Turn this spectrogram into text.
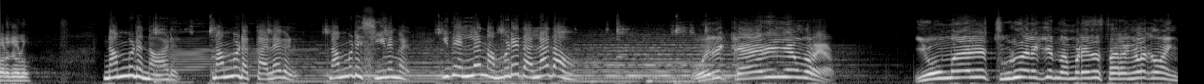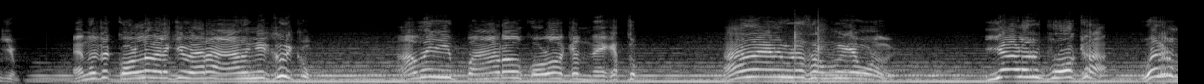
പറഞ്ഞോളൂ. നമ്മുടെ നാട് നമ്മുടെ കലകൾ നമ്മുടെ ശീലങ്ങൾ ഇതെല്ലാം നമ്മുടേതല്ലാതാവും. ഒരു കാര്യം ഞാൻ പറയാം. യുവമാര് ചുടുവിലയ്ക്ക് നമ്മുടെ സ്ഥലങ്ങളൊക്കെ വാങ്ങിക്കും. എന്നിട്ട് കൊള്ള വിലയ്ക്ക് വേറെ ആണുങ്ങൾക്ക് വിൽക്കും. അവർ ഈ പാടവും കുളവും ഒക്കെ നികത്തും. അതാണ് ഇവിടെ സംഭവിക്കാൻ പോണത്. ഇയാളൊരു ബ്രോക്കറാ. വെറും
